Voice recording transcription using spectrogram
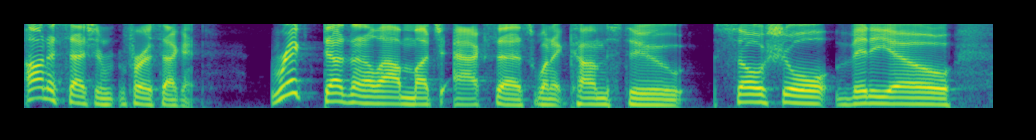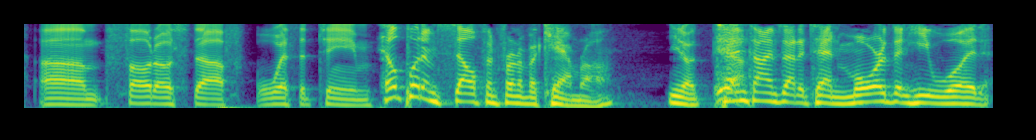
on a session for a second. Rick doesn't allow much access when it comes to social video, um, photo stuff with the team. He'll put himself in front of a camera, you know, 10 Yeah. times out of 10 more than he would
